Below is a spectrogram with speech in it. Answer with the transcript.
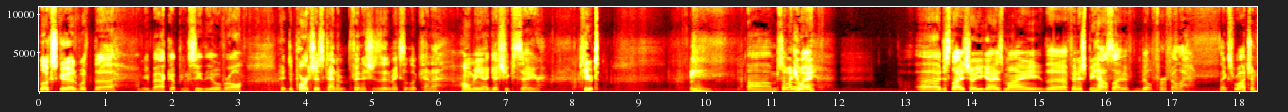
looks good with the. Let me back up. You can see the overall. The porch just kind of finishes it. It makes it look kind of homey, I guess you could say, or cute. um, so anyway, uh, I just thought I'd show you guys my the finished bee house I've built for a fella. Thanks for watching.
